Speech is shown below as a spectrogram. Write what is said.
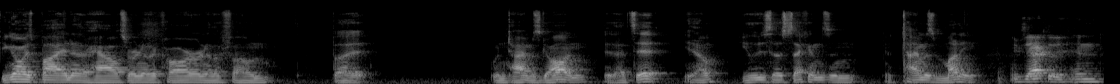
you can always buy another house or another car or another phone but when time is gone that's it you know you lose those seconds and time is money Exactly, and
